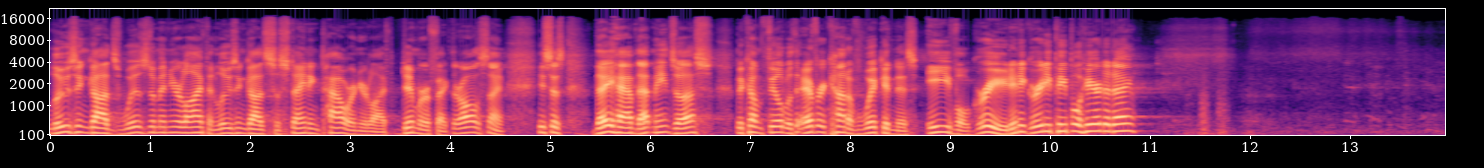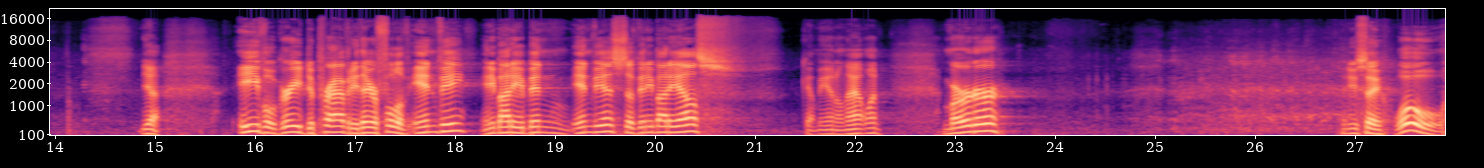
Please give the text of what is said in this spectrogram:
losing God's wisdom in your life, and losing God's sustaining power in your life. Dimmer effect. They're all the same. He says, they have, that means us, become filled with every kind of wickedness, evil, greed. Any greedy people here today? Yeah. Evil, greed, depravity. They are full of envy. Anybody been envious of anybody else? Count me in on that one. Murder. And you say, whoa.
